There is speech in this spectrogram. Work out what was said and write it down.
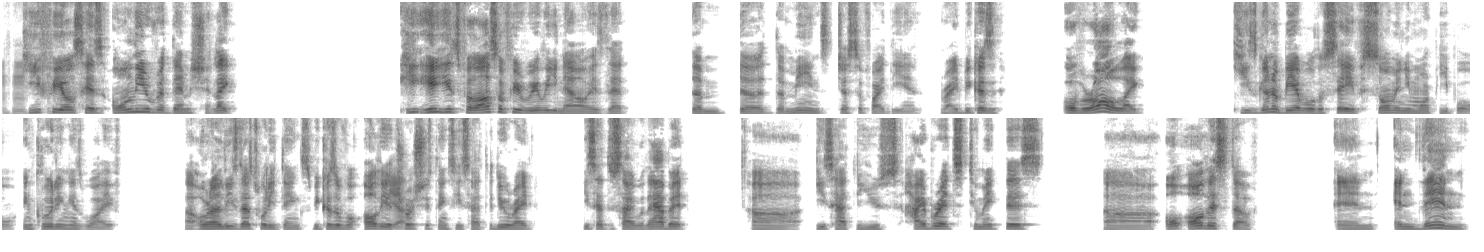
Mhm, he mhm. feels his only redemption. Like he, he his philosophy really now is that the the the means justify the end, right? Because overall, like he's gonna be able to save so many more people, including his wife, uh, or at least that's what he thinks because of all the Yeah. atrocious things he's had to do. Right, he's had to side with Abbott. Uh, he's had to use hybrids to make this. Uh, all all this stuff, and and then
